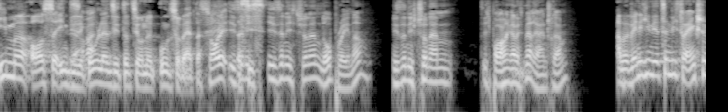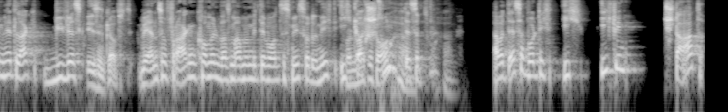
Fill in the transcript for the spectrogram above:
immer, außer in diese aber- Goal-Line-Situationen und so weiter. Sorry, ist, er nicht, ist, er nicht schon ein No-Brainer? Ist er nicht schon ein, ich brauche ihn gar nicht mehr reinschreiben? Aber wenn ich ihn jetzt nicht reingeschrieben hätte, lag, wie wäre es gewesen, glaubst du? Wären so Fragen kommen, was machen wir mit dem Monte Smith oder nicht? Ich glaube schon. zuhören, Deshalb, zuhören. aber deshalb wollte ich, ich, ich finde Start,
